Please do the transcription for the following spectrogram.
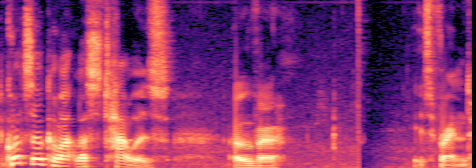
Quetzalcoatlus towers over his friend.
